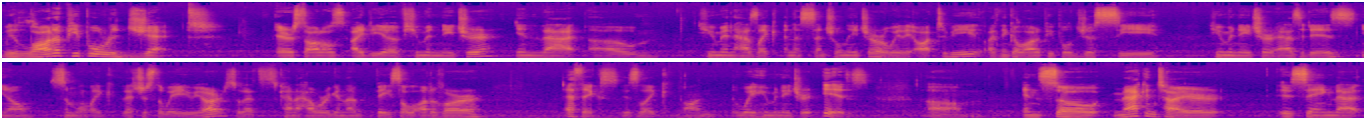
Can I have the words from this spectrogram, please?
we a lot of people reject Aristotle's idea of human nature in that um, human has like an essential nature or a way they ought to be. I think a lot of people just see human nature as it is, you know, similar like that's just the way we are. So that's kind of how we're gonna base a lot of our ethics is like on the way human nature is. Um, and so MacIntyre is saying that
